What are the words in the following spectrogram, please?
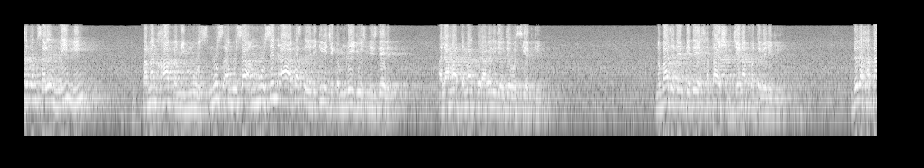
چې کوم سړی مړیږي فمن خاف من موس موس موسی موسن اکست لګي چې کوم مړیږي اوس نږدې ده علامات د مرګ پر اغلی دی او د وصیت کوي نو باز ټیم کې دی خطا شي جنب پته ویلېږي دغه خطا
